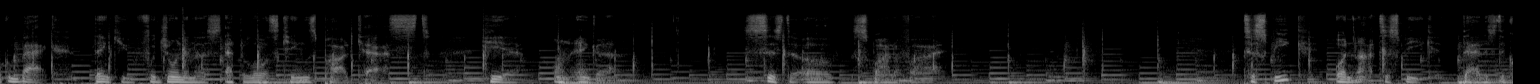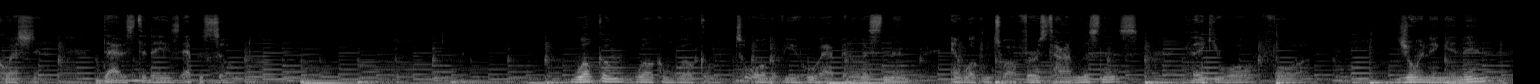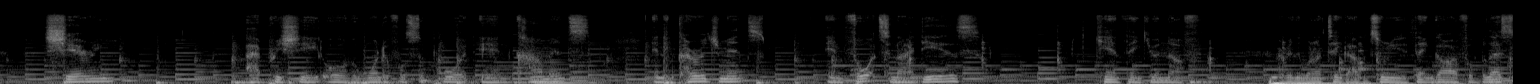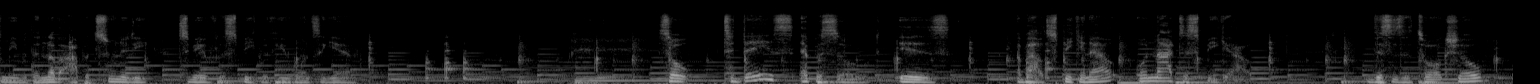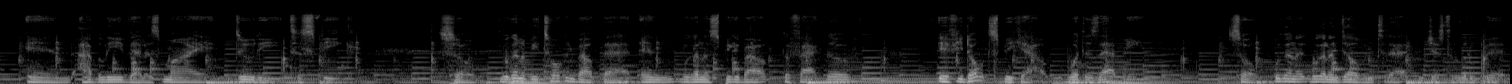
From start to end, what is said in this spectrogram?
welcome back. Thank you for joining us at the Lost Kings podcast here on Anchor, sister of Spotify. To speak or not to speak, that is the question. That is today's episode. Welcome, welcome, welcome to all of you who have been listening, and welcome to our first time listeners. Thank you all for joining in, in sharing. I appreciate all the wonderful support and comments and encouragements and thoughts and ideas. Can't thank you enough. I really want to take the opportunity to thank God for blessing me with another opportunity to be able to speak with you once again. So, today's episode is about speaking out or not to speak out. This is a talk show, and I believe that it's my duty to speak. So, we're going to be talking about that, and we're going to speak about the fact of if you don't speak out, what does that mean? So, we're going to we're going to delve into that in just a little bit.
